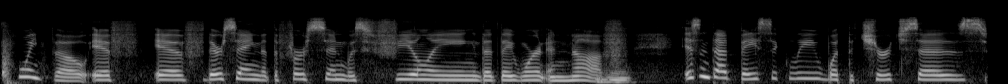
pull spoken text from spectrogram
point though. If if they're saying that the first sin was feeling that they weren't enough, hmm isn't that basically what the church says?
